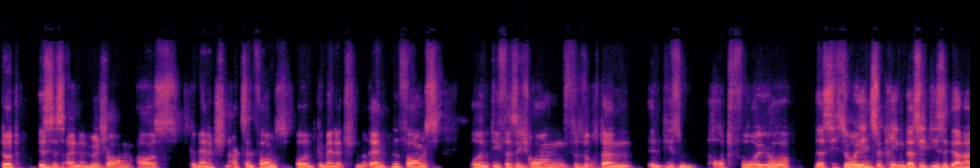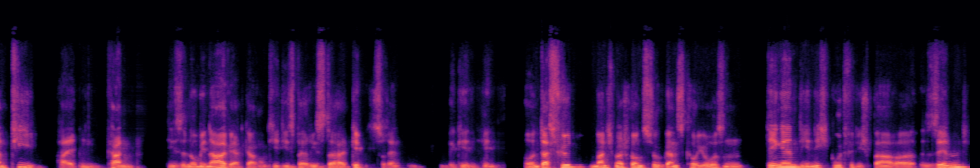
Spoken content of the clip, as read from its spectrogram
Dort ist es eine Mischung aus gemanagten Aktienfonds und gemanagten Rentenfonds. Und die Versicherung versucht dann in diesem Portfolio das so hinzukriegen, dass sie diese Garantie halten kann. Diese Nominalwertgarantie, die es bei Riester halt gibt, zu Rentenbeginn hin. Und das führt manchmal schon zu ganz kuriosen Dingen, die nicht gut für die Sparer sind.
